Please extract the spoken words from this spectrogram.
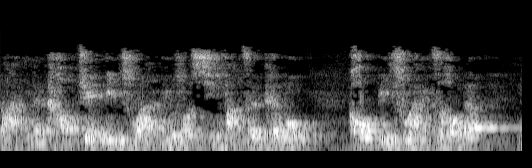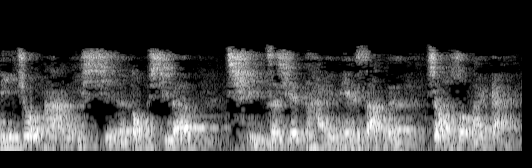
把你的考卷印出来，比如说刑法这个科目 copy 出来之后呢？你就拿你写的东西呢，请这些台面上的教授来改，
